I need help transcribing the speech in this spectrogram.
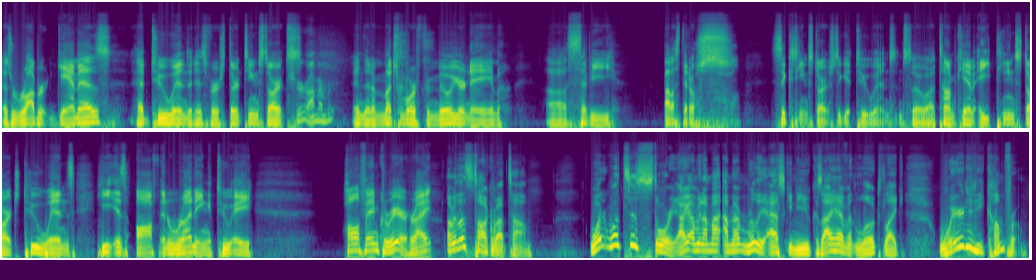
as Robert Gamez had two wins in his first 13 starts. Sure, I remember. and then a much more familiar name, uh, Seve Ballesteros. 16 starts to get two wins. And so uh, Tom Kim, 18 starts, two wins. He is off and running to a Hall of Fame career, right? I mean, let's talk about Tom. What what's his story? I, I mean, I'm I'm, I'm really asking you because I haven't looked. Like, where did he come from?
